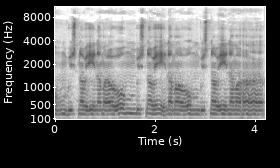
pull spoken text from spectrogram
ॐ विष्णवे नम। ॐ विष्णवे नम। ॐ विष्णवे नमः।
